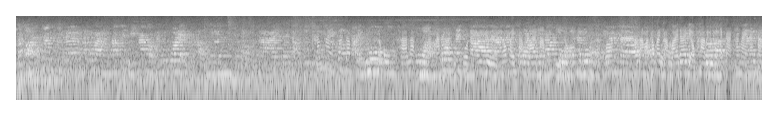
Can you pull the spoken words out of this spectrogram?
และขอให้ทุกท่าน ก็จะเป็นองค์พระหลักเมืองนะคะทุกคนที่ดูเข้าไปกราบไหว้มาเมื่อกี้เนาะก็สามารถเข้าไปกราบไหว้ได้เดี๋ยวพาไปดูบรรยากาศข้างในนะคะ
